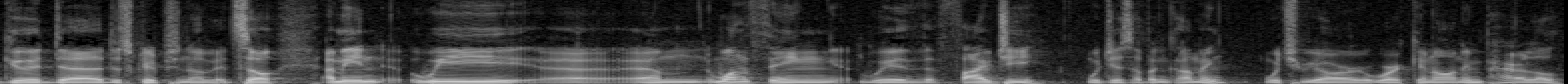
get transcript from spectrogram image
good uh, description of it. So I mean, we uh, um, one thing with 5G, which is up and coming, which we are working on in parallel.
